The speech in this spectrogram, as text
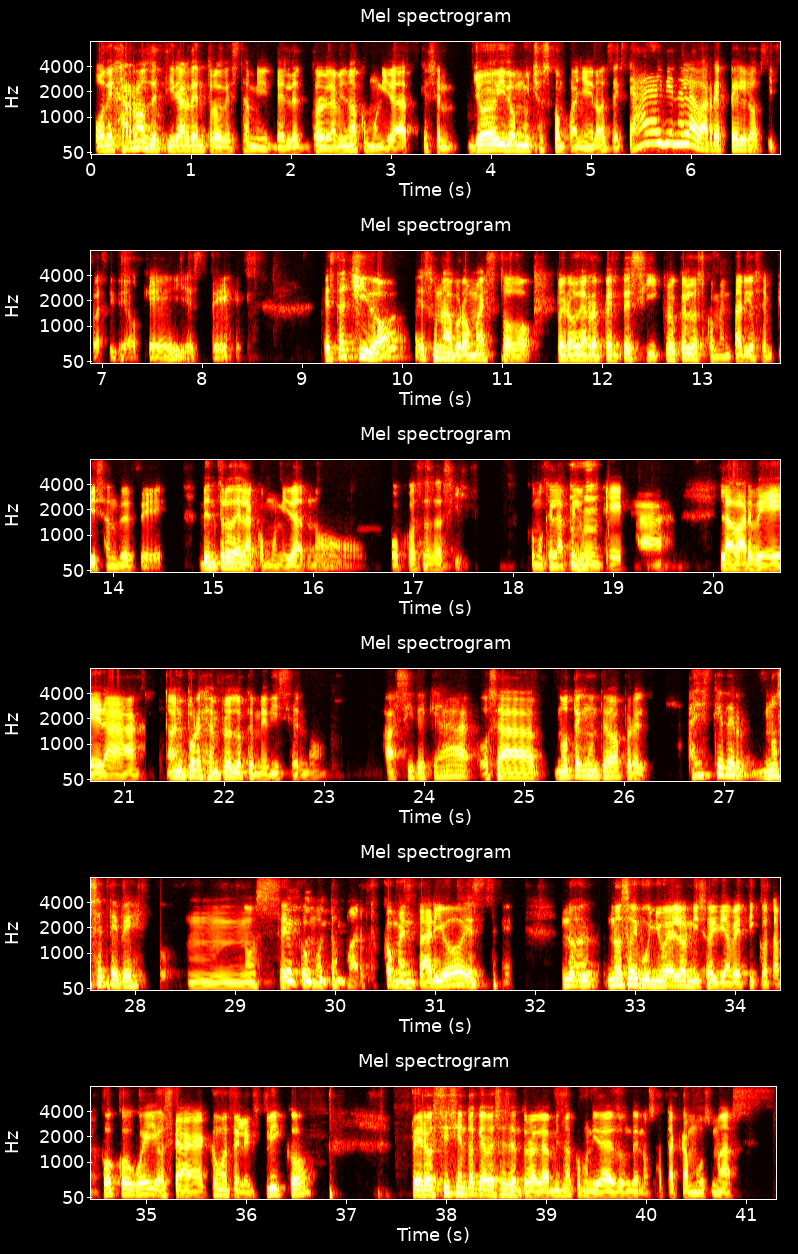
o dejarnos de tirar dentro de, esta, dentro de la misma comunidad, que yo he oído muchos compañeros de que, Ay, ahí viene la barrepelos, y tú así de, ok, este, está chido, es una broma, es todo, pero de repente sí, creo que los comentarios empiezan desde dentro de la comunidad, ¿no? O, cosas así, como que la peluquera, la barbera, a mí, por ejemplo, es lo que me dicen, ¿no? así de que, ah, o sea, no tengo un tema, pero el, ah, es que no se te ve. Mm, no sé cómo tomar tu comentario. Este, no, no soy buñuelo ni soy diabético tampoco, güey. O sea, ¿cómo te lo explico? Pero sí siento que a veces dentro de la misma comunidad es donde nos atacamos más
